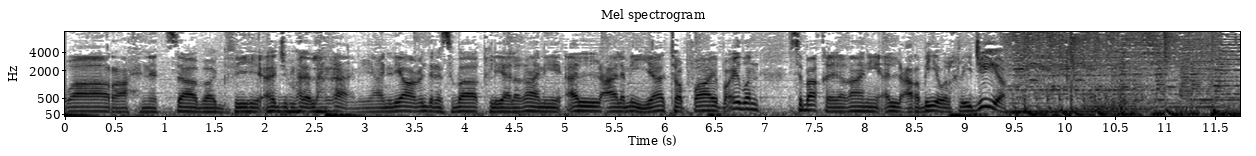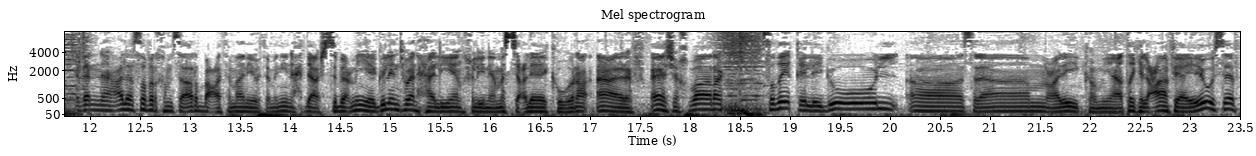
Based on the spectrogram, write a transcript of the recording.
وراح نتسابق في أجمل الأغاني. يعني اليوم عندنا سباق للأغاني العالمية توب فايف وأيضا سباق للأغاني العربية والخليجية. إذا على صفر خمسة أربعة ثمانية وثمانين أحداش سبعمية. قل أنت وين حاليا؟ خليني أمسي عليك وأعرف إيش أخبارك. صديقي اللي يقول آه سلام عليكم. يعطيك العافية يا يوسف.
